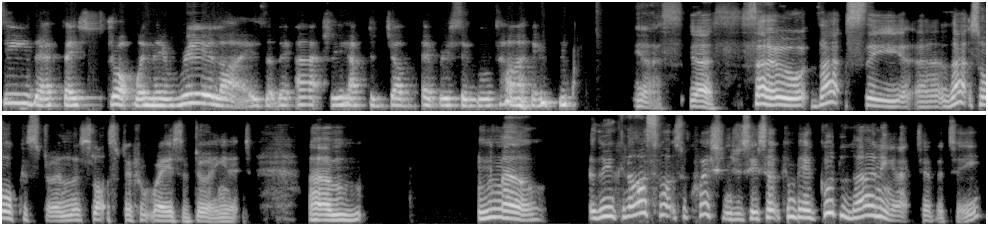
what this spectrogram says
see their face drop when they realise that they actually have to jump every single time. Yes, yes. So that's the uh, that's orchestra, and there's lots of different ways of doing it. Um, no, you can ask lots of questions. You see, so it can be a good learning activity.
